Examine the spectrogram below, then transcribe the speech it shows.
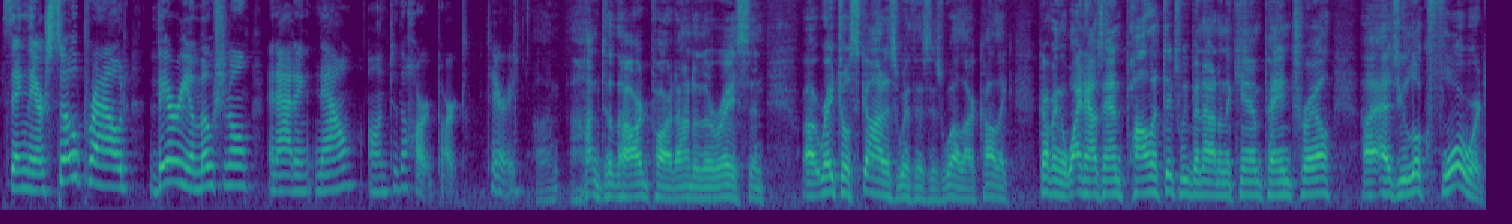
saying they are so proud, very emotional, and adding, now on to the hard part. Terry. On, on, to the hard part, on to the race. And uh, Rachel Scott is with us as well, our colleague covering the White House and politics. We've been out on the campaign trail. Uh, as you look forward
